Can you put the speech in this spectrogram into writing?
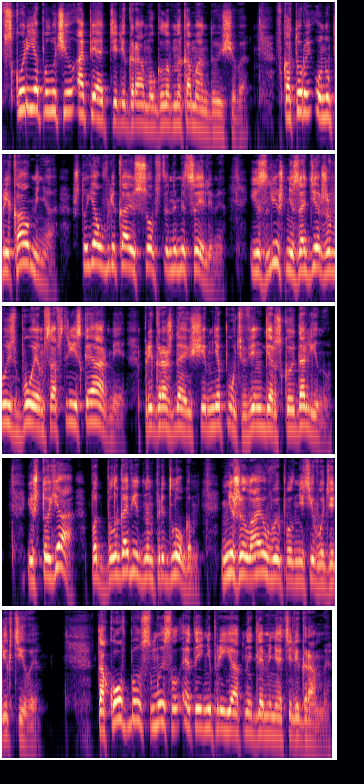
Вскоре я получил опять телеграмму главнокомандующего, в которой он упрекал меня, что я увлекаюсь собственными целями, излишне задерживаюсь боем с австрийской армией, преграждающей мне путь в Венгерскую долину, и что я, под благовидным предлогом, не желаю выполнить его директивы. Таков был смысл этой неприятной для меня телеграммы.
